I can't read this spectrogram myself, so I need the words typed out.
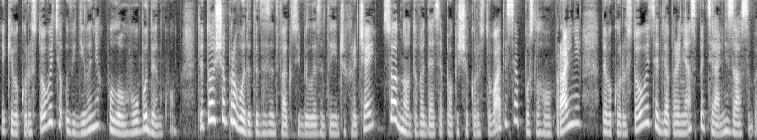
які використовуються у відділеннях пологового будинку. Для того, щоб проводити дезінфекцію білизни та інших речей, все одно доведеться поки що користуватися послугами пральні, де використовуються для прання спеціальні засоби.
